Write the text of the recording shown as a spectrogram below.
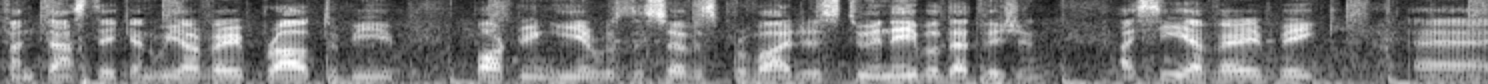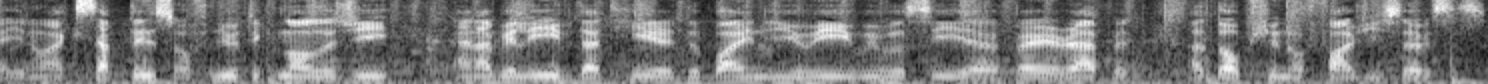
fantastic, and we are very proud to be partnering here with the service providers to enable that vision. I see a very big uh, you know, acceptance of new technology, and I believe that here in Dubai and the UAE, we will see a very rapid adoption of 5G services.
